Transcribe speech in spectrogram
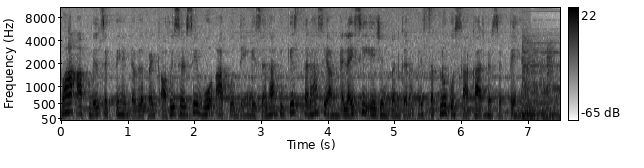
वहाँ आप मिल सकते हैं डेवलपमेंट ऑफिसर से। वो आपको देंगे सलाह कि किस तरह से आप LIC एजेंट बनकर अपने सपनों को साकार कर सकते हैं।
